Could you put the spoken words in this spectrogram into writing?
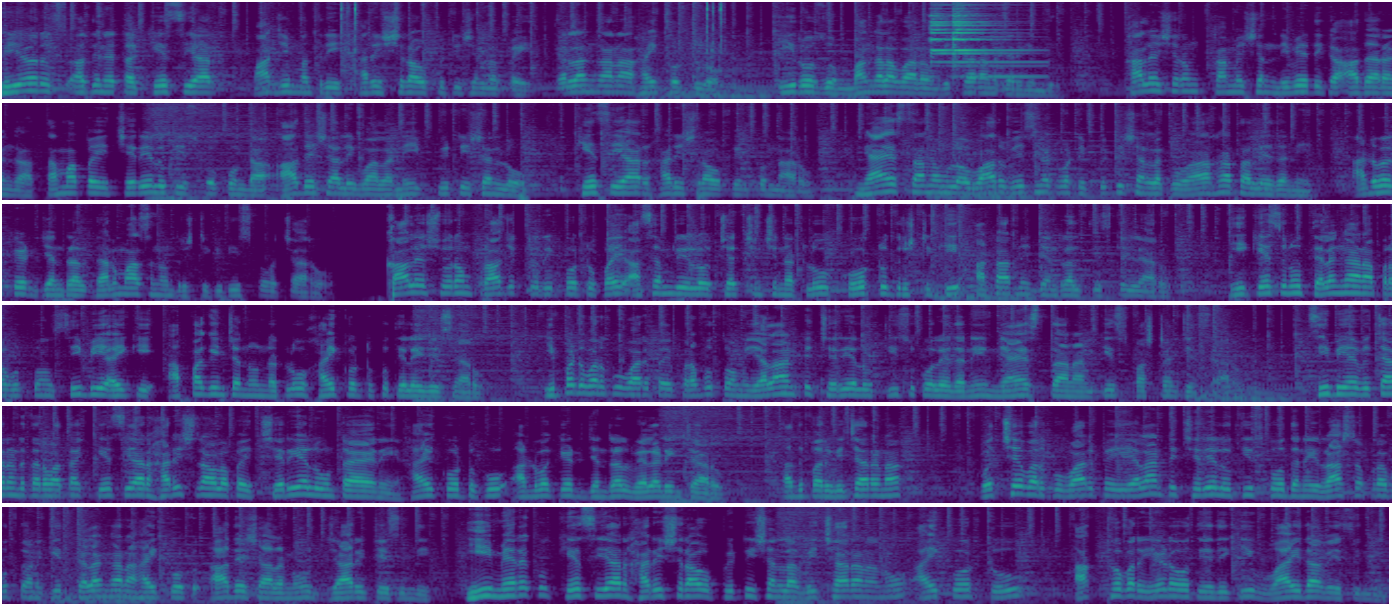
BRS అధినేత కేసీఆర్ మాజీ మంత్రి హరీష్ రావు పిటిషన్లపై తెలంగాణ హైకోర్టులో ఈరోజు మంగళవారం విచారణ జరిగింది. కాళేశ్వరం కమిషన్ నివేదిక ఆధారంగా తమపై చర్యలు తీసుకోకుండా ఆదేశాలు ఇవ్వాలని పిటిషన్లో కేసీఆర్ హరీష్ రావు పేర్కొన్నారు. న్యాయస్థానంలో వారు వేసినటువంటి పిటిషన్లకు అర్హత లేదని అడ్వకేట్ జనరల్ ధర్మాసనం దృష్టికి తీసుకువచ్చారు. కాళేశ్వరం ప్రాజెక్టు రిపోర్టుపై అసెంబ్లీలో చర్చించినట్లు కోర్టు దృష్టికి అటార్నీ జనరల్ తీసుకెళ్ళారు. ఈ కేసును తెలంగాణ ప్రభుత్వం సిబిఐకి అప్పగించనున్నట్లు హైకోర్టుకు తెలియజేశారు. ఇప్పటి వరకు వారిపై ప్రభుత్వం ఎలాంటి చర్యలు తీసుకోలేదని న్యాయస్థానానికి స్పష్టం చేశారు. సిబిఐ విచారణ తర్వాత కేసీఆర్ హరీష్ రావులపై చర్యలు ఉంటాయని హైకోర్టుకు అడ్వకేట్ జనరల్ వెల్లడించారు. తదుపరి విచారణ వచ్చే వరకు వారిపై ఎలాంటి చర్యలు తీసుకోవద్దని రాష్ట్ర ప్రభుత్వానికి తెలంగాణ హైకోర్టు ఆదేశాలను జారీ చేసింది. ఈ మేరకు కేసీఆర్ హరీష్ రావు పిటిషన్ల విచారణను హైకోర్టు అక్టోబర్ ఏడవ తేదీకి వాయిదా వేసింది.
